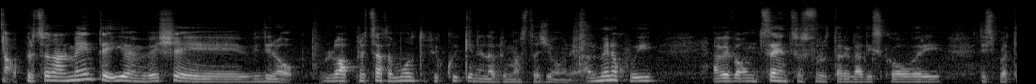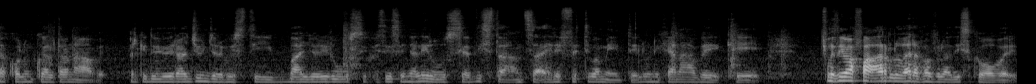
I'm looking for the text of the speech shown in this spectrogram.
No, personalmente io invece vi dirò, l'ho apprezzato molto più qui che nella prima stagione. Almeno qui aveva un senso sfruttare la Discovery rispetto a qualunque altra nave, perché dovevi raggiungere questi bagliori rossi, questi segnali rossi a distanza ed effettivamente l'unica nave che poteva farlo era proprio la Discovery.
